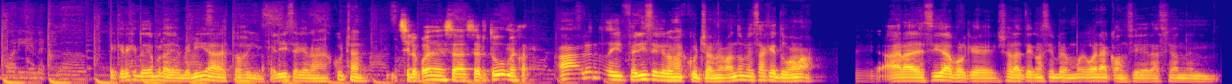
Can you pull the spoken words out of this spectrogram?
Club. ¿Querés que le demos la bienvenida a estos infelices que nos escuchan? Si lo puedes hacer tú, mejor. Ah, hablando de infelices que nos escuchan, me mandó un mensaje tu mamá. Eh, agradecida porque yo la tengo siempre en muy buena consideración en-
